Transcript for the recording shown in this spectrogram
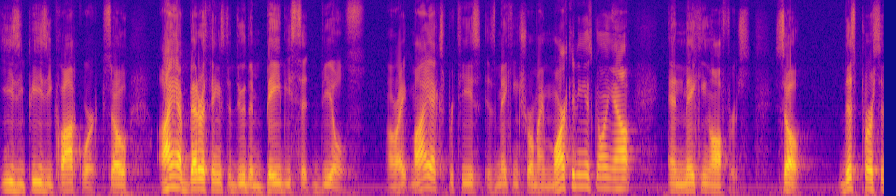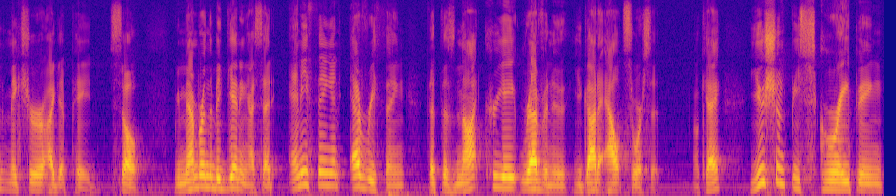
easy peasy clockwork. So I have better things to do than babysit deals. All right? My expertise is making sure my marketing is going out and making offers. So this person makes sure I get paid. So remember in the beginning I said anything and everything that does not create revenue, you got to outsource it okay? You shouldn't be scraping,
